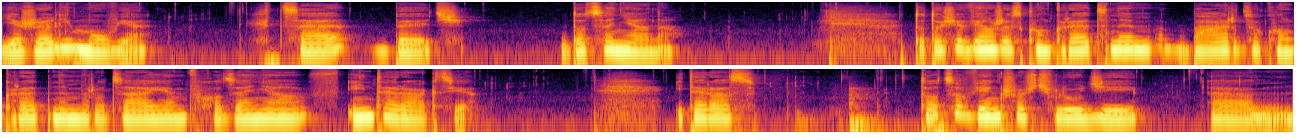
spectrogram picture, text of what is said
jeżeli mówię, chcę być doceniana, to to się wiąże z konkretnym, bardzo konkretnym rodzajem wchodzenia w interakcję. I teraz to, co większość ludzi um,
